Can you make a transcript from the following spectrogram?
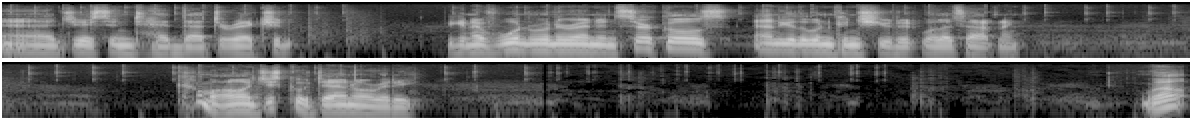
Uh, Jason, head that direction. We can have one run around in circles, and the other one can shoot it while it's happening. Come on, just go down already. Well,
